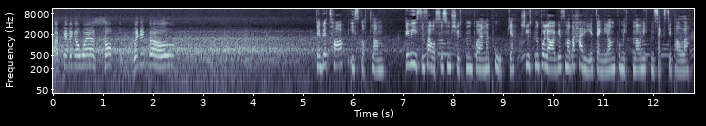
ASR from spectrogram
of giving away a soft winning goal. Det ble tap i Skottland. Det viste seg også som slutten på en epoke. Slutten på laget som hadde herjet England på midten av 1960-tallet.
